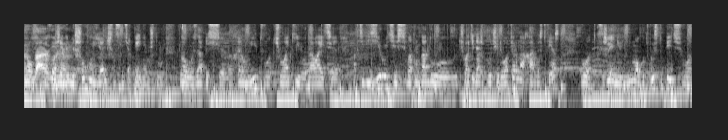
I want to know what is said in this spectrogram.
Ну да, похожие ну, на Мишугу. Я лично с нетерпением жду новую запись э, Hellwit. Вот, чуваки, вы давайте активизируйтесь. В этом году чуваки даже получили офер на Harvest Fest. Вот, к сожалению, не могут выступить. Вот,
